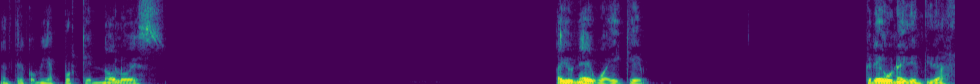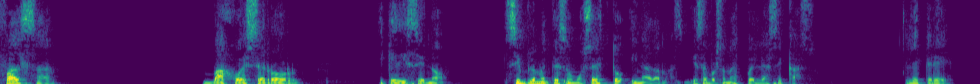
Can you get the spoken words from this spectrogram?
entre comillas, porque no lo es. Hay un ego ahí que creó una identidad falsa bajo ese error y que dice no, simplemente somos esto y nada más. Y esa persona después le hace caso, le cree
